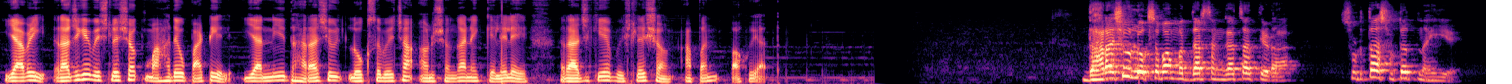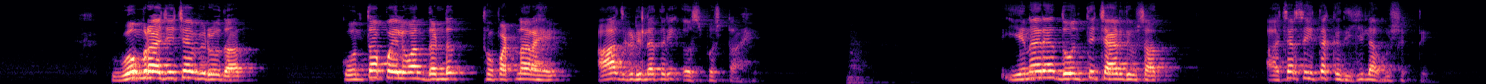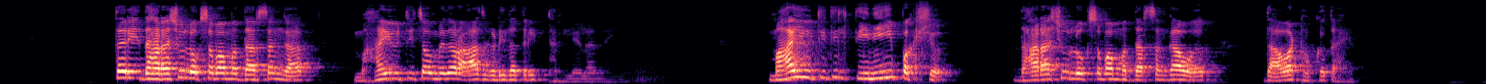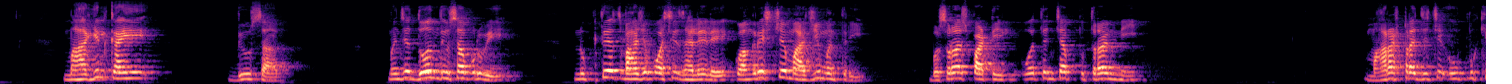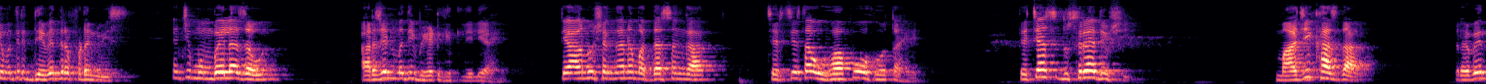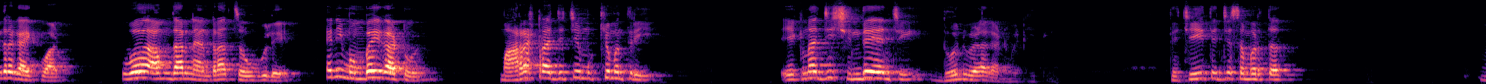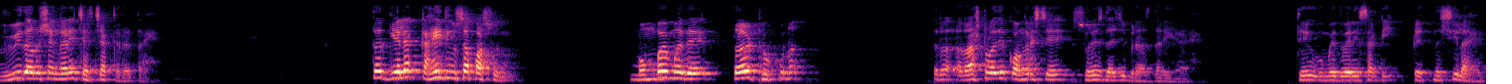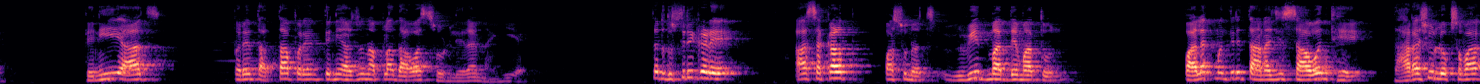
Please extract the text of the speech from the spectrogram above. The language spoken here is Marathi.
यावेळी राजकीय विश्लेषक महादेव पाटील यांनी धाराशिव लोकसभेच्या अनुषंगाने केलेले राजकीय विश्लेषण आपण पाहूयात. धाराशिव लोकसभा मतदारसंघाचा तिढा सुटता सुटत नाहीये. ओमराजेच्या विरोधात कोणता पैलवान दंड थोपाटणार आहे आज घडीला तरी अस्पष्ट आहे. येणाऱ्या दोन ते चार दिवसात आचारसंहिता कधीही लागू शकते. तरी धाराशिव लोकसभा मतदारसंघात महायुतीचा उमेदवार आज घडीला तरी ठरलेला नाही महायुतीतील तिन्ही पक्ष धाराशिव लोकसभा मतदारसंघावर दावा ठोकत आहे. मागील काही दिवसात म्हणजे दोन दिवसापूर्वी नुकतेच भाजपवाशी झालेले काँग्रेसचे माजी मंत्री बसवराज पाटील व त्यांच्या पुत्रांनी महाराष्ट्र राज्याचे उपमुख्यमंत्री देवेंद्र फडणवीस यांची मुंबईला जाऊन अर्जंटमध्ये भेट घेतलेली आहे. त्या अनुषंगानं मतदारसंघात चर्चेचा उहापोह होत आहे. त्याच्याच दुसऱ्या दिवशी माजी खासदार रवींद्र गायकवाड व आमदार ज्ञानराज चौगुले यांनी मुंबई गाठून महाराष्ट्र राज्याचे मुख्यमंत्री एकनाथजी शिंदे यांची दोन वेळा गाठभेट घेतली. त्याची त्यांचे समर्थक विविध अनुषंगाने चर्चा करत आहेत. तर गेल्या काही दिवसापासून मुंबईमध्ये तळ ठोकून र- राष्ट्रवादी काँग्रेसचे सुरेशदाजी बिराजदारी हे आहे. ते उमेदवारीसाठी प्रयत्नशील आहेत. त्यांनी आजपर्यंत आत्तापर्यंत त्यांनी अजून आपला दावा सोडलेला नाही आहे तर दुसरीकडे आज सकाळपासूनच विविध माध्यमातून पालकमंत्री तानाजी सावंत हे धाराशिव लोकसभा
